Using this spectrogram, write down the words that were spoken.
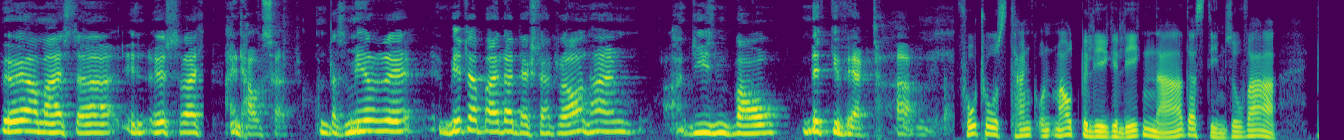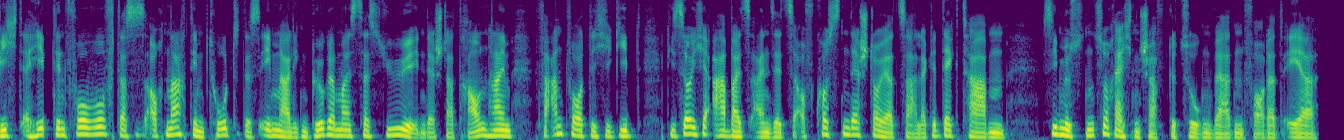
Bürgermeister in Österreich ein Haus hat und dass mehrere Mitarbeiter der Stadt Raunheim an diesem Bau mitgewirkt haben. Fotos, Tank- und Mautbelege legen nahe, dass dem so war. Wicht erhebt den Vorwurf, dass es auch nach dem Tod des ehemaligen Bürgermeisters Jühe in der Stadt Raunheim Verantwortliche gibt, die solche Arbeitseinsätze auf Kosten der Steuerzahler gedeckt haben. Sie müssten zur Rechenschaft gezogen werden, fordert er.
